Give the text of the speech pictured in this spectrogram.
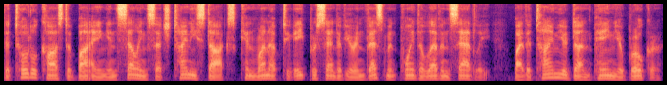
the total cost of buying and selling such tiny stocks can run up to 8% of your investment. Point 11 Sadly, by the time you're done paying your broker,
